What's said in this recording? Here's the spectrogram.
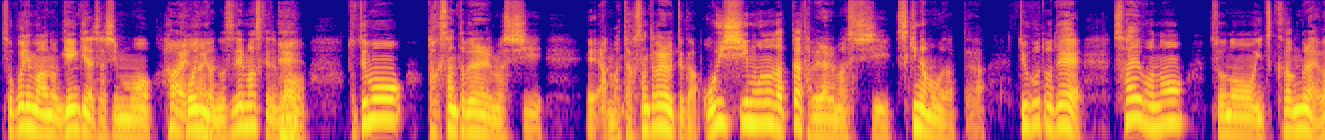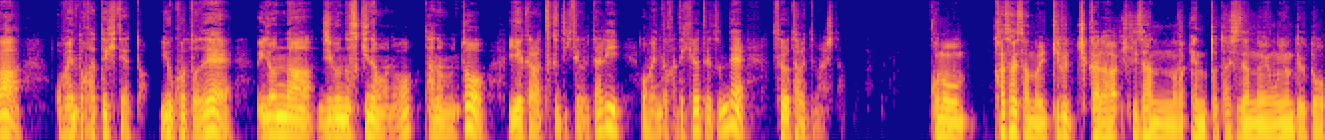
そこにもあの元気な写真もはい本人は載せてますけども、ええ。とてもたくさん食べられますし、えあまあ、たくさん食べられるというか美味しいものだったら食べられますし好きなものだったらということで最後のその5日間ぐらいはお弁当買ってきてということでいろんな自分の好きなものを頼むと家から作ってきてくれたりお弁当買ってきてくれたりするんでそれを食べてました。この笠井さんの生きる力引き算の円と足し算の円を読んでると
